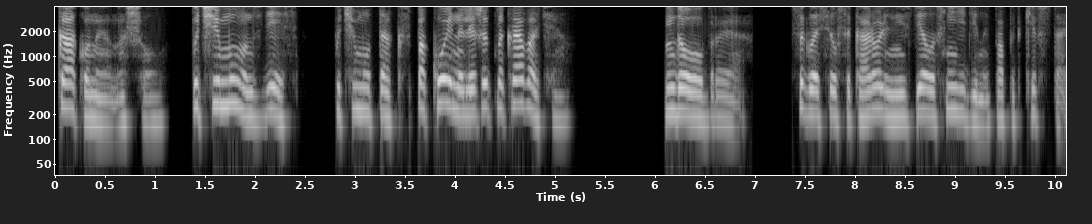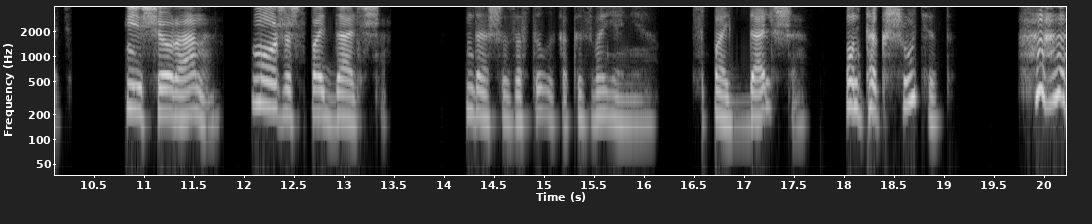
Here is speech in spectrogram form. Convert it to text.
Как он ее нашел? Почему он здесь? Почему так спокойно лежит на кровати? «Доброе», — согласился король, не сделав ни единой попытки встать. Еще рано. Можешь спать дальше». Даша застыла, как изваяние. «Спать дальше? Он так шутит?» «Ха-ха!»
